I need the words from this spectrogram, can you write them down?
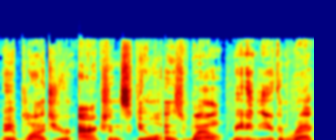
they apply to your action skill as well, meaning that you can wreck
